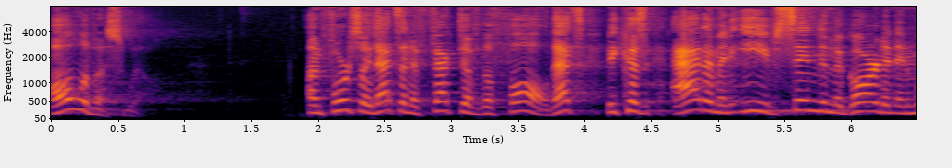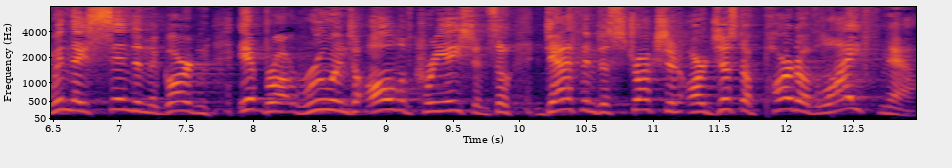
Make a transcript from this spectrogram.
All of us will. Unfortunately, that's an effect of the fall. That's because Adam and Eve sinned in the garden, and when they sinned in the garden, it brought ruin to all of creation. So death and destruction are just a part of life now.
